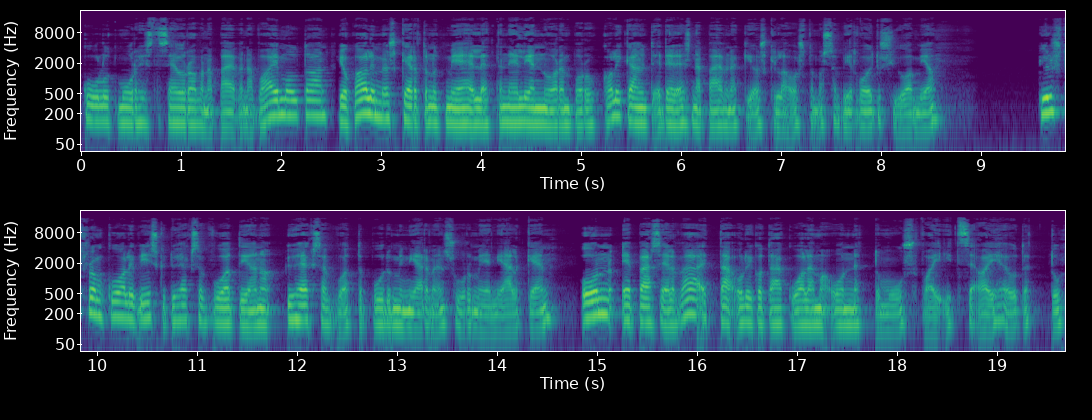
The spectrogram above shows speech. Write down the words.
kuullut murhista seuraavana päivänä vaimoltaan, joka oli myös kertonut miehelle, että neljän nuoren porukka oli käynyt edellisenä päivänä kioskilla ostamassa virvoitusjuomia. Gylström kuoli 59-vuotiaana yhdeksän vuotta Puduminjärven surmien jälkeen. On epäselvää, että oliko tämä kuolema onnettomuus vai itse aiheutettu.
